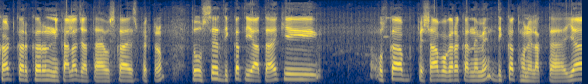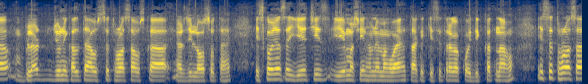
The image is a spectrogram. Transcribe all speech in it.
कट कर कर निकाला जाता है उसका स्पेक्ट्रम तो उससे दिक्कत ये आता है कि उसका पेशाब वगैरह करने में दिक्कत होने लगता है, या ब्लड जो निकलता है उससे थोड़ा सा उसका एनर्जी लॉस होता है। इसकी वजह से ये चीज़, ये मशीन हमने मंगवाया है ताकि किसी तरह का कोई दिक्कत ना हो। इससे थोड़ा सा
